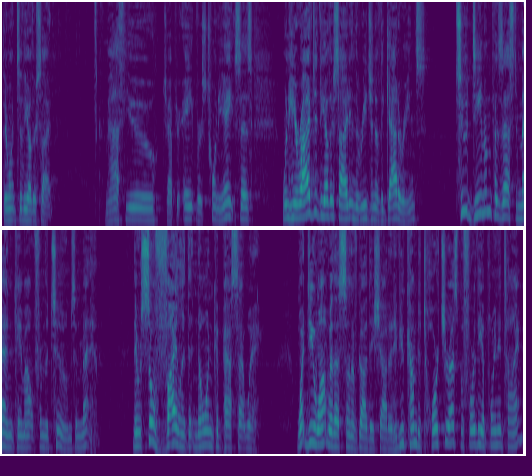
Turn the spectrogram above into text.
they went to the other side. Matthew chapter 8, verse 28 says, when he arrived at the other side in the region of the Gadarenes, two demon possessed men came out from the tombs and met him. They were so violent that no one could pass that way. What do you want with us, Son of God? They shouted. Have you come to torture us before the appointed time?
